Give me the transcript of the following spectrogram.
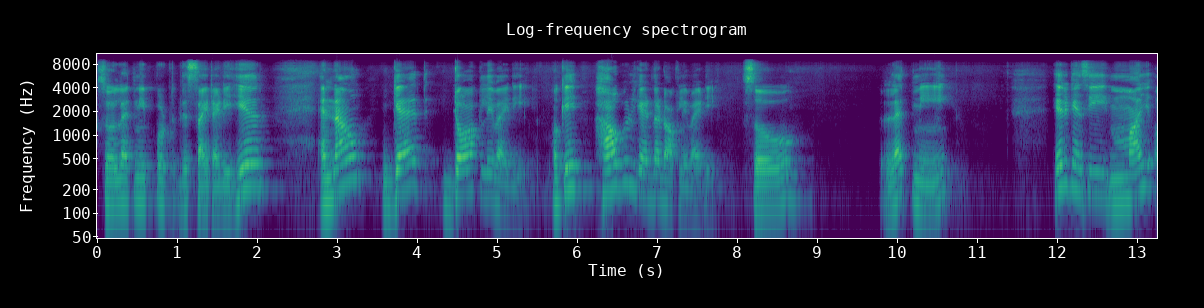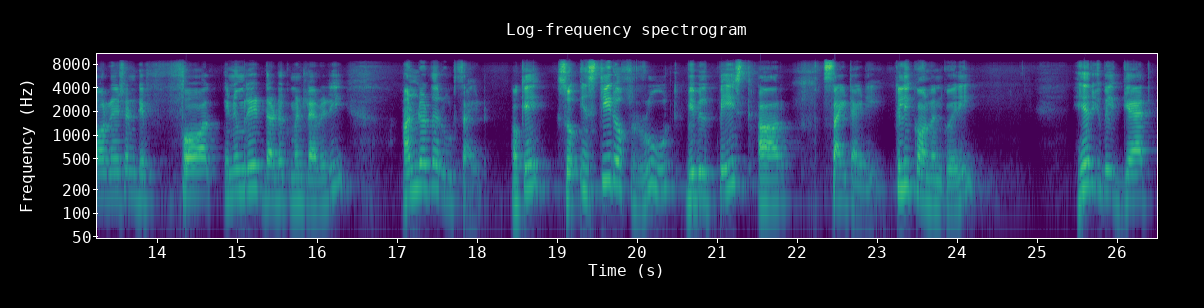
So let me put this site id here. And now get doc lib id okay? How will get the doc lib id so let me here you can see my organization default enumerate the document library under the root side Okay, so instead of root, we will paste our site ID. Click on run query. Here you will get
